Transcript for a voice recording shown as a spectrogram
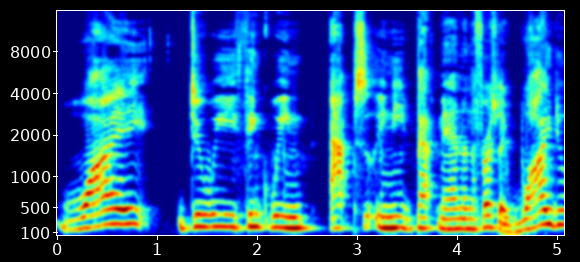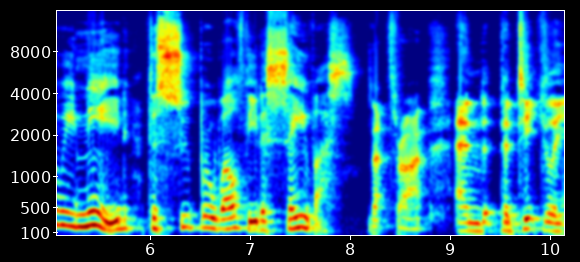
why do we think we absolutely need Batman in the first place? Why do we need the super wealthy to save us? That's right. And particularly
